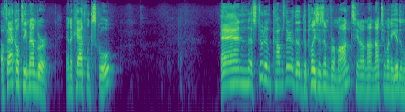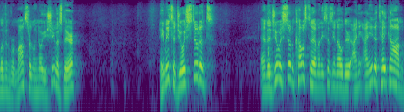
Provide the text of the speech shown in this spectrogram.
a faculty member in a Catholic school. And a student comes there. The, the place is in Vermont. You know, not, not too many Yidden live in Vermont. Certainly no yeshivas there. He meets a Jewish student. And the Jewish student comes to him and he says, you know, there, I, need, I need to take on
